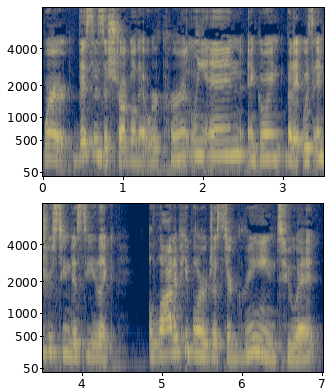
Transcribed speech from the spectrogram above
we're, this is a struggle that we're currently in and going, but it was interesting to see like a lot of people are just agreeing to it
